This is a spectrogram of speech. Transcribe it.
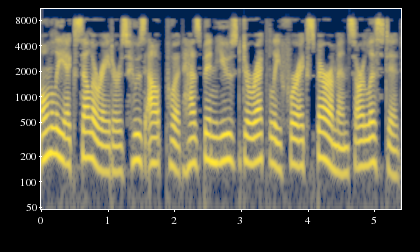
only accelerators whose output has been used directly for experiments are listed.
